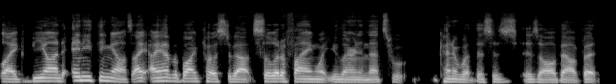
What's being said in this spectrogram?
like beyond anything else I, I have a blog post about solidifying what you learn and that's kind of what this is is all about but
